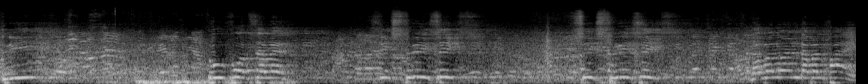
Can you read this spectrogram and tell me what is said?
three two four seven six three six six three six double one double five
